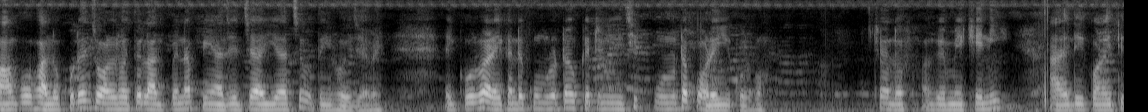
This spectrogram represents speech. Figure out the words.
মাখবো ভালো করে, জল হয়তো লাগবে না, পেঁয়াজের যা ইয়ে আছে ওতেই হয়ে যাবে। এই করব, আর এখানটা কুমড়োটাও কেটে নিয়েছি, কুমড়োটা পরে ইয়ে করব। চলো, আগে মেখে নিই। আর এদিকে কড়াইতে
